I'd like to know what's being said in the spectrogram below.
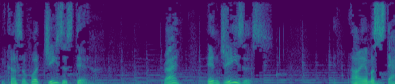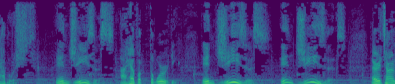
because of what Jesus did. Right? In Jesus, I am established. In Jesus, I have authority. In Jesus, in Jesus. Every time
